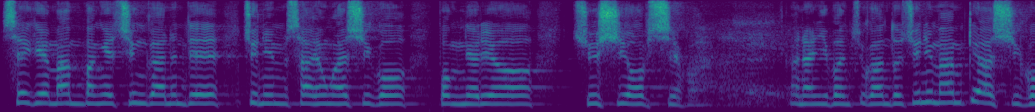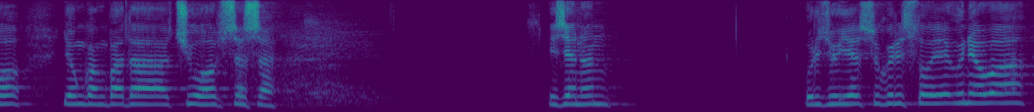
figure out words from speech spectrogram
세계 만방에 증거하는데 주님 사용하시고 복 내려 주시옵시고 하나님 이번 주간도 주님 함께하시고 영광 받아 주옵소서. 이제는 우리 주 예수 그리스도의 은혜와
